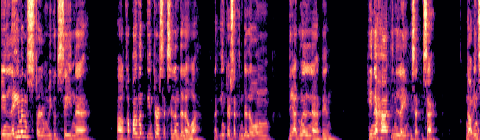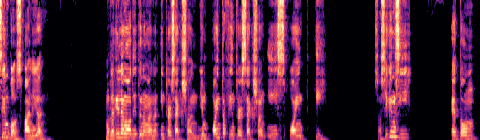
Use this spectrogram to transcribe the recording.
In layman's term, we could say na uh, kapag nag-intersect silang dalawa, nag-intersect yung dalawang diagonal natin, hinahati nila yung isa't isa. Now, in symbols, paano yun? Maglagay lang ako dito ng ano, intersection. Yung point of intersection is point E. So, as you can see, etong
